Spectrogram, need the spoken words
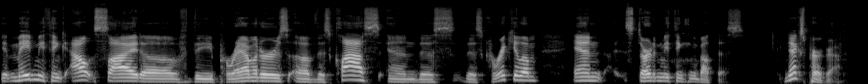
it made me think outside of the parameters of this class and this this curriculum and started me thinking about this. Next paragraph.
